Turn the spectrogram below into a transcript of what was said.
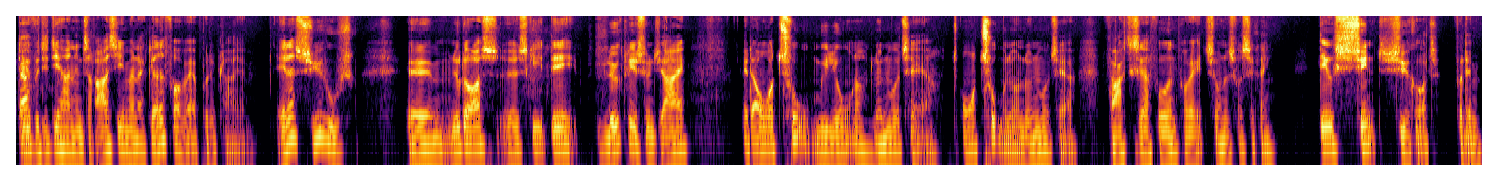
Det er Ja. fordi, de har en interesse i, at man er glad for at være på det plejehjem. Eller sygehus. Øh, nu er der også øh, sket det lykkelige, synes jeg, at over 2 millioner lønmodtagere, over 2 millioner lønmodtagere, faktisk har fået en privat sundhedsforsikring. Det er jo sindssygt godt for dem.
